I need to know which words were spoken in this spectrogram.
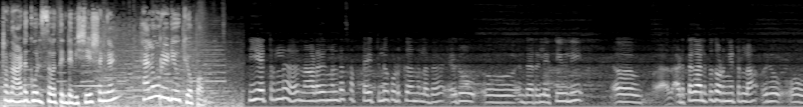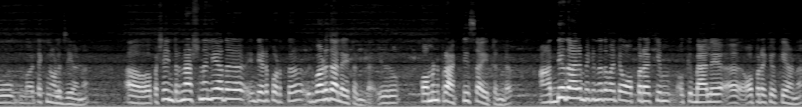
അന്താരാഷ്ട്ര നാടകോത്സവത്തിന്റെ വിശേഷങ്ങൾ ഹലോ റേഡിയോയ്ക്കൊപ്പം. തിയേറ്ററിൽ നാടകങ്ങളുടെ സബ് ടൈറ്റിൽ കൊടുക്കുക എന്നുള്ളത് ഒരു എന്താ റിലേറ്റീവ്ലി അടുത്ത കാലത്ത് തുടങ്ങിയിട്ടുള്ള ഒരു ടെക്നോളജിയാണ് പക്ഷേ ഇന്റർനാഷണലി അത് ഇന്ത്യയുടെ പുറത്ത് ഒരുപാട് കാലമായിട്ടുണ്ട്. ഇതൊരു കോമൺ പ്രാക്ടീസ് ആയിട്ടുണ്ട്. ആദ്യം ഇത് ആരംഭിക്കുന്നത് മറ്റേ ഓപ്പറയ്ക്കും ഒക്കെ ബാലെ ഓപ്പറയ്ക്കും ഒക്കെയാണ്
